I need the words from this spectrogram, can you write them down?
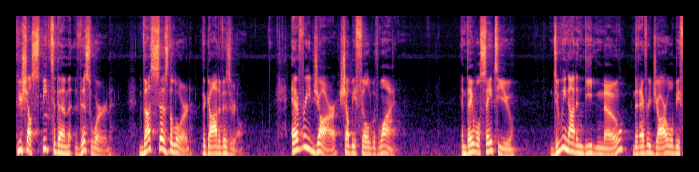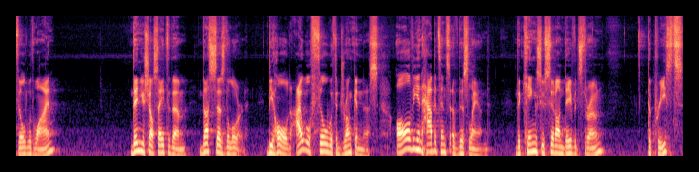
You shall speak to them this word Thus says the Lord, the God of Israel Every jar shall be filled with wine. And they will say to you, Do we not indeed know that every jar will be filled with wine? Then you shall say to them, Thus says the Lord Behold, I will fill with drunkenness all the inhabitants of this land, the kings who sit on David's throne, the priests,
